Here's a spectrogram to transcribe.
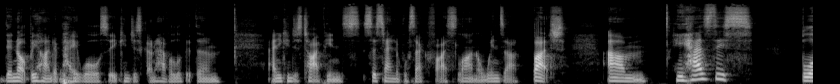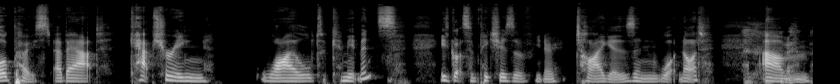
They're not behind a Mhm. paywall, so you can just go and have a look at them. And you can just type in sustainable sacrifice Lionel Windsor. But um, he has this blog post about capturing wild commitments. He's got some pictures of, you know, tigers and whatnot. Um,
